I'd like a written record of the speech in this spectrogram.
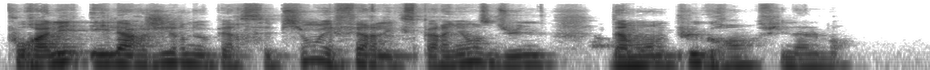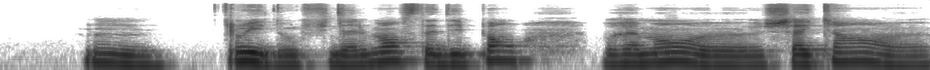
pour aller élargir nos perceptions et faire l'expérience d'un monde plus grand finalement. Hmm. Oui, donc finalement, ça dépend vraiment, euh, chacun, euh,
